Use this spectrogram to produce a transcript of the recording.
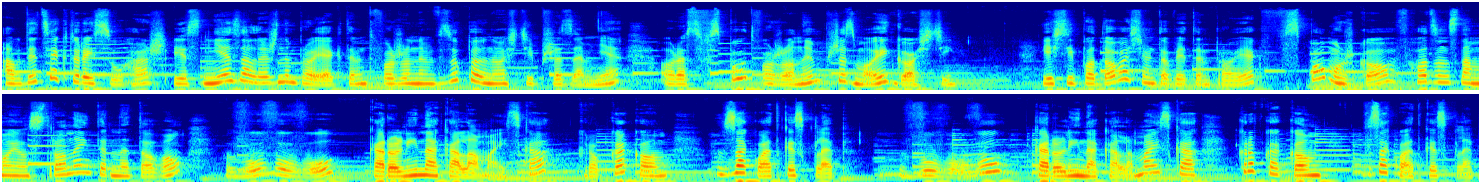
Audycja, której słuchasz, jest niezależnym projektem tworzonym w zupełności przeze mnie oraz współtworzonym przez moich gości. Jeśli podoba się Tobie ten projekt, wspomóż go wchodząc na moją stronę internetową www.karolinakalamajska.com w zakładkę sklep www.karolinakalamajska.com w zakładkę sklep.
